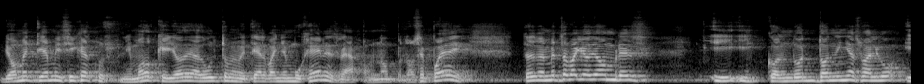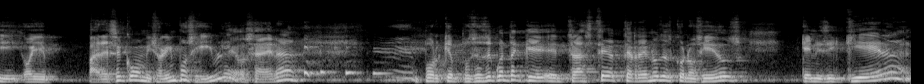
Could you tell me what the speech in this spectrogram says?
Yo metí a mis hijas, pues ni modo que yo de adulto me metí al baño de mujeres. Pues no, pues no se puede. Entonces me meto al baño de hombres y, con dos niñas o algo y, oye, parece como misión imposible, o sea, era... Porque pues se cuenta que entraste a terrenos desconocidos que ni siquiera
